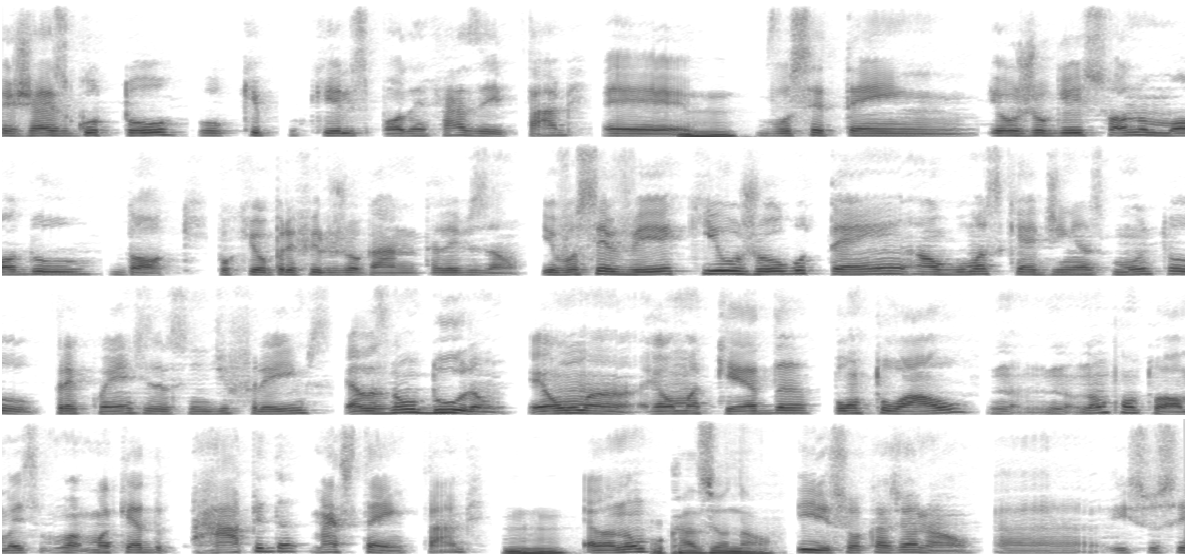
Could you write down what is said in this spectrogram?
já esgotou o que, o que eles podem fazer, sabe? É, Uhum. você tem. Eu joguei só no modo dock, porque eu prefiro jogar na televisão. E você vê que o jogo tem algumas quedinhas muito frequentes, assim, de frames. Elas não duram. É uma, é uma queda pontual, não pontual, mas uma, uma queda rápida, mas tem, sabe? Uhum. Ela não Ocasional. isso, ocasional. Ah, isso, se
